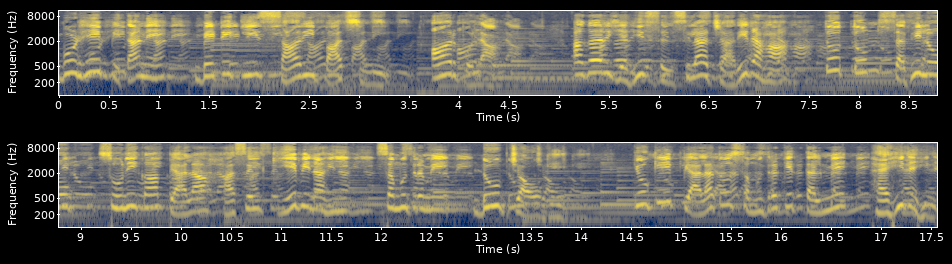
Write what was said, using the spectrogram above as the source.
बूढ़े पिता ने बेटे की सारी बात सुनी और बोला, अगर यही सिलसिला जारी रहा तो तुम सभी लोग सोने का प्याला हासिल किए बिना ही समुद्र में डूब जाओगे। क्योंकि प्याला तो समुद्र के तल में है ही नहीं।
